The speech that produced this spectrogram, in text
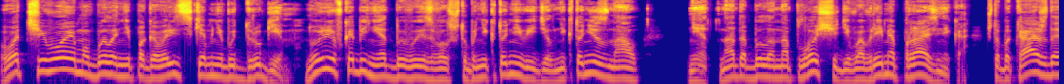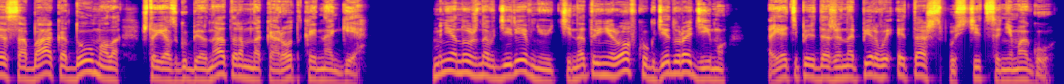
Вот чего ему было не поговорить с кем-нибудь другим? Ну или в кабинет бы вызвал, чтобы никто не видел, никто не знал. Нет, надо было на площади во время праздника, чтобы каждая собака думала, что я с губернатором на короткой ноге. Мне нужно в деревню идти на тренировку к деду Радиму, а я теперь даже на первый этаж спуститься не могу.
